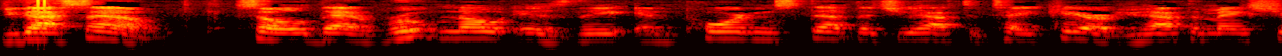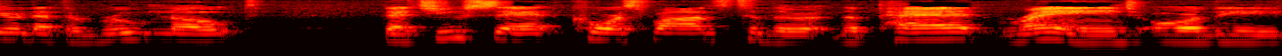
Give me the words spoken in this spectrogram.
you got sound. So that root note is the important step that you have to take care of. You have to make sure that the root note that you set corresponds to the, the pad range or the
